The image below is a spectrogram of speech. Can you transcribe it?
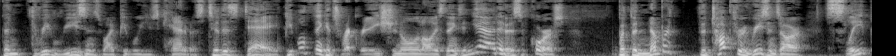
the three reasons why people use cannabis to this day, people think it's recreational and all these things. And yeah, it is, of course. But the number, the top three reasons are sleep,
